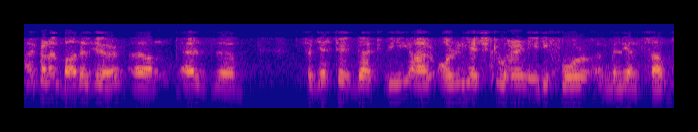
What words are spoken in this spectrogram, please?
I'm Pranav Badal here. Um, as uh, suggested that we are already at 284 million subs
